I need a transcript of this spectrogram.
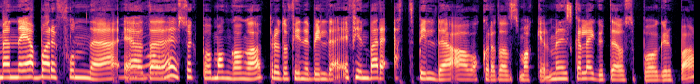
men jeg har bare funnet jeg, Det har jeg søkt på mange ganger, prøvd å finne bilde. Jeg finner bare ett bilde av akkurat den smaken, men jeg skal legge ut det også på gruppa.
